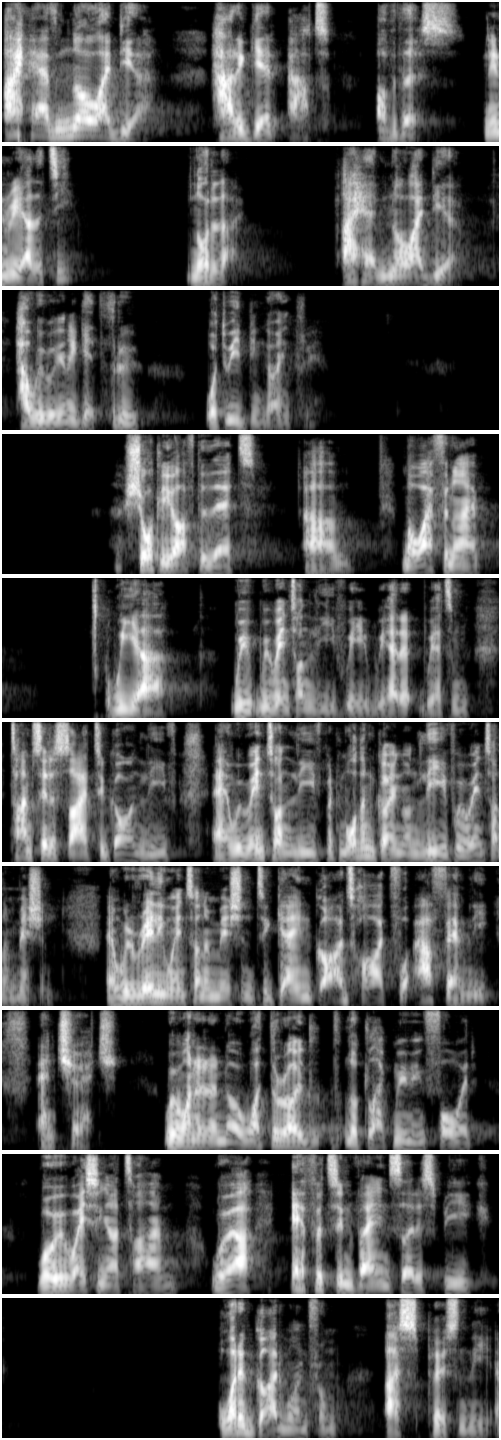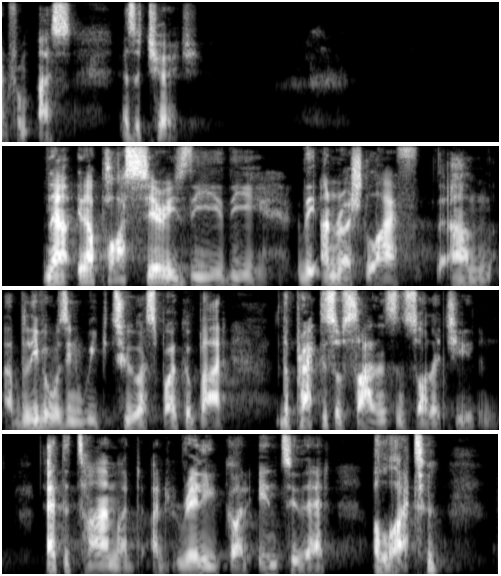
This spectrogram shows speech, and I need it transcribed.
I have no idea how to get out of this. And in reality, nor did I. I had no idea how we were going to get through what we'd been going through. Shortly after that, um, my wife and I, we, uh, we, we went on leave. We, we, had a, we had some time set aside to go on leave, and we went on leave. But more than going on leave, we went on a mission. And we really went on a mission to gain God's heart for our family and church. We wanted to know what the road looked like moving forward. Were we wasting our time? Were our efforts in vain, so to speak? What did God want from us personally and from us as a church? Now, in our past series, the, the, the Unrushed Life, um, I believe it was in week two, I spoke about the practice of silence and solitude. And at the time, I'd, I'd really got into that a lot.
